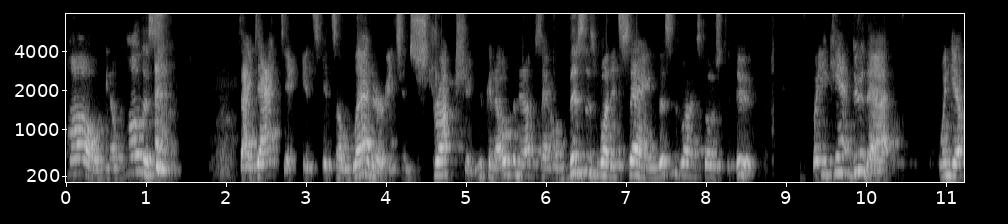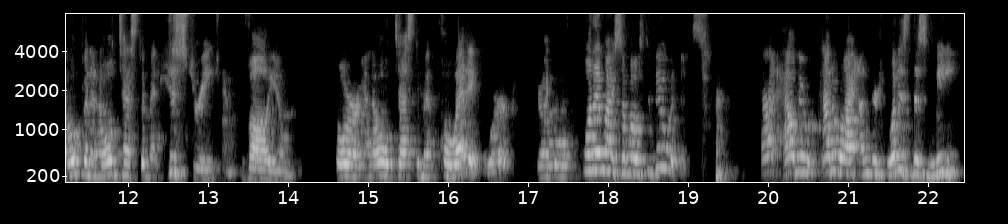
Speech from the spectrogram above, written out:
Paul, you know, Paul is didactic. It's it's a letter. It's instruction. You can open it up and say, "Oh, this is what it's saying. This is what I'm supposed to do." But you can't do that when you open an Old Testament history volume or an Old Testament poetic work. You're like, "Well, what am I supposed to do with this? how, how do how do I under what does this mean?"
